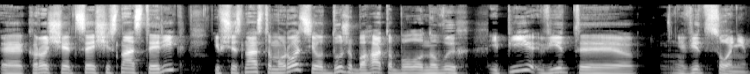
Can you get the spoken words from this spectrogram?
Е, Коротше, це 16-й рік, і в 16-му році от дуже багато було нових EP від, е, від Sony.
